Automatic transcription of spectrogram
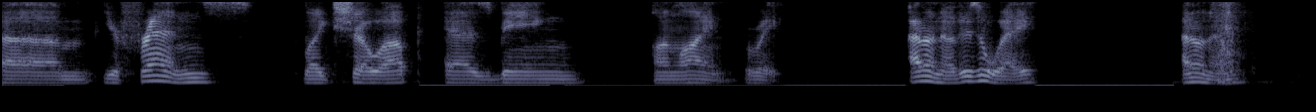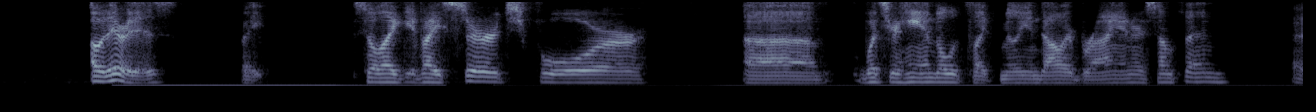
um your friends like show up as being online. Wait i don't know. There's a way. I don't know. Oh there it is. Wait. So like if i search for um what's your handle? It's like million dollar brian or something. Uh,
